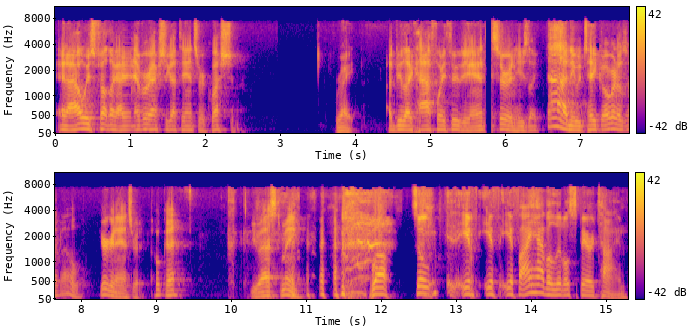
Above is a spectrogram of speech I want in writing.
and I always felt like I never actually got to answer a question. Right. I'd be like halfway through the answer, and he's like, "Ah," and he would take over, and I was like, "Oh, you're gonna answer it, okay." You asked me. well, so if if if I have a little spare time,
